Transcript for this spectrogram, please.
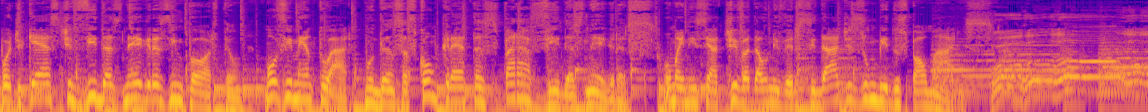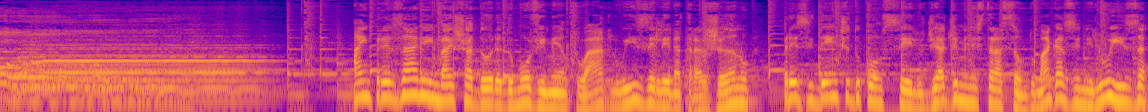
Podcast Vidas Negras Importam. Movimento Ar. Mudanças concretas para vidas negras. Uma iniciativa da Universidade Zumbi dos Palmares. A empresária e embaixadora do Movimento Ar, Luiz Helena Trajano, presidente do Conselho de Administração do Magazine Luiza,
